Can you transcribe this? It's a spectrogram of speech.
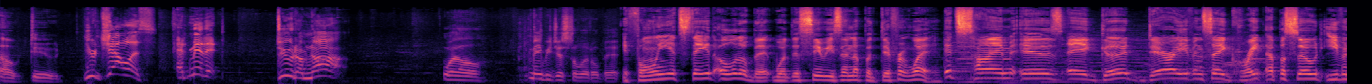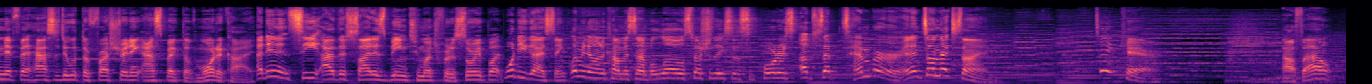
Oh, dude. You're jealous! Admit it! Dude, I'm not. Well, maybe just a little bit. If only it stayed a little bit, would this series end up a different way? Its Time is a good, dare I even say great episode, even if it has to do with the frustrating aspect of Mordecai. I didn't see either side as being too much for the story, but what do you guys think? Let me know in the comments down below. Special thanks to the supporters of September, and until next time, take care. Alpha out.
